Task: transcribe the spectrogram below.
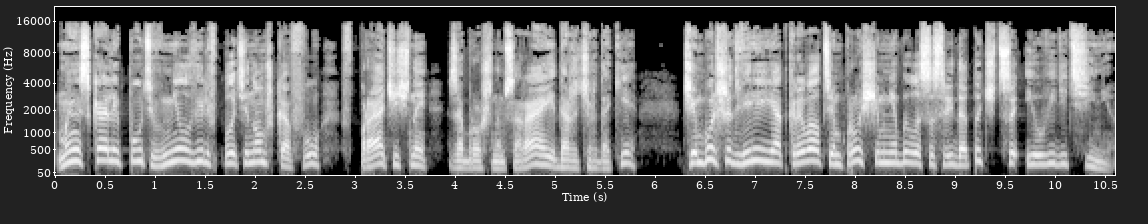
Мы искали путь в Милвиль в платяном шкафу, в прачечной, заброшенном сарае и даже чердаке — чем больше дверей я открывал, тем проще мне было сосредоточиться и увидеть синюю.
